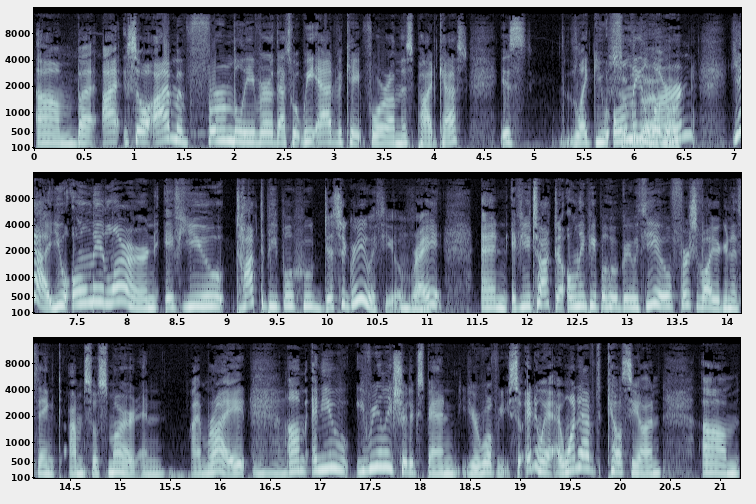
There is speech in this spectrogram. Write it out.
Um, but i so i'm a firm believer that's what we advocate for on this podcast is like you Civil only dialogue. learn yeah you only learn if you talk to people who disagree with you right? And if you talk to only people who agree with you first of all you're going to think i'm so smart and i'm right. Um, and you you really should expand your worldview. So anyway i want to have kelsey on. Um,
